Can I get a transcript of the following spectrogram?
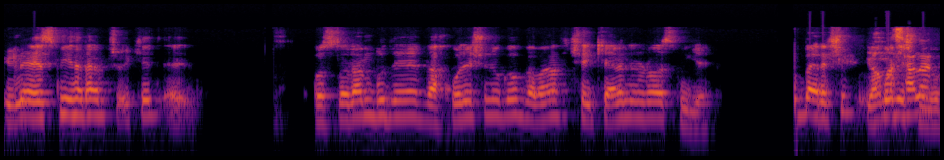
اینو اسم میارم چون که استادم بوده و خودش اینو گفت و من چک کردم راست میگه. برای چی یا مثلا.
